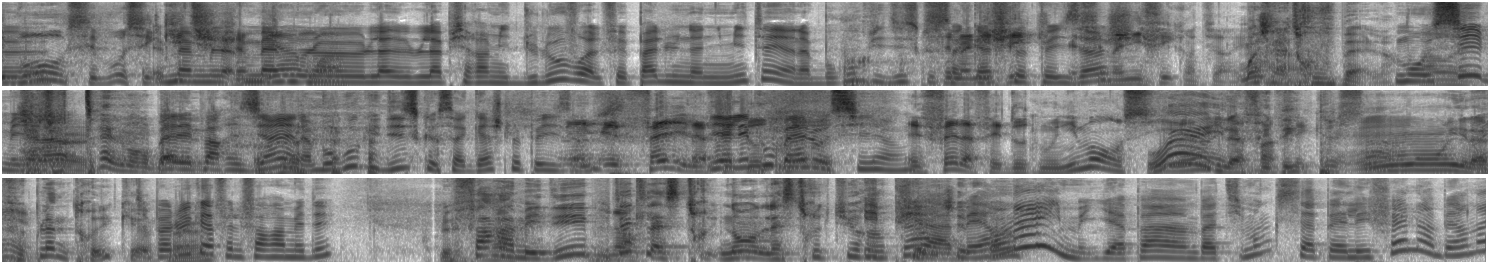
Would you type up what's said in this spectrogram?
C'est beau, c'est beau, c'est kitsch, même, même bien, le- la, la pyramide du Louvre, elle fait pas l'unanimité. Il y en a beaucoup qui disent que ça gâche le et c'est paysage. magnifique quand tu regardes. Moi, je la trouve belle. Moi Ah aussi, ouais. mais il y en a. Tellement Bah, belle. les Parisiens, il y en a beaucoup qui disent que ça gâche le paysage. Il a Il y a fait les d'autres- poubelles aussi. hein. Eiffel a fait d'autres monuments aussi. Ouais, hein, il a fait des ponts, il a fait plein de trucs. C'est pas lui qui a fait le phare Amédée Le phare Amédée, peut-être Non. la, stru- non, la structure Et interne, puis à pas. Bernheim, il n'y a pas un bâtiment qui s'appelle Eiffel à Bernheim?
